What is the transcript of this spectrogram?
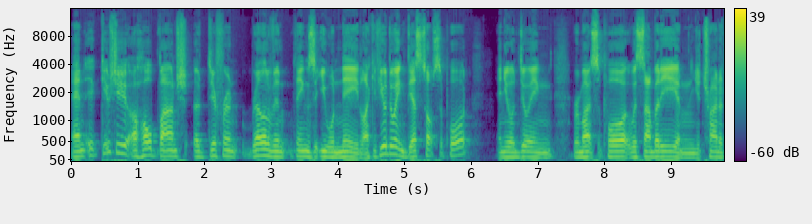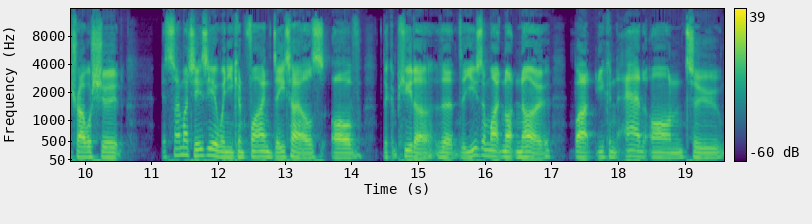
and it gives you a whole bunch of different relevant things that you will need. Like if you're doing desktop support and you're doing remote support with somebody and you're trying to troubleshoot, it's so much easier when you can find details of the computer that the user might not know, but you can add on to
